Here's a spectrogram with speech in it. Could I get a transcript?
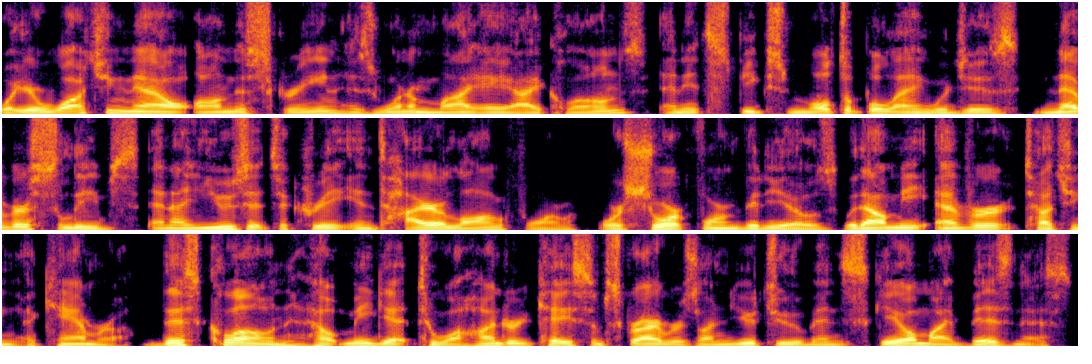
What you're watching now on the screen is one of my AI clones, and it speaks multiple languages, never sleeps, and I use it to create entire long form or short form videos without me ever touching a camera. This clone helped me get to 100K subscribers on YouTube and scale my business,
